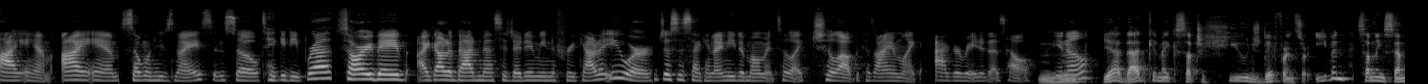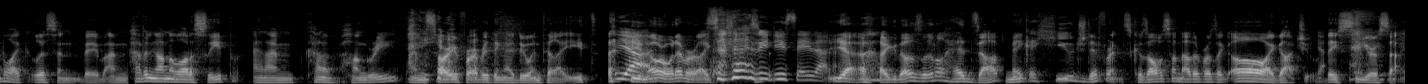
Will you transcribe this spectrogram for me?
I am. I am someone who's nice. And so take a deep breath. Sorry, babe. I got a bad message. I didn't mean to freak out at you. Or just a second. I need a moment to like chill out because I am like aggravated as hell. You mm-hmm. know? Yeah, that can make such a huge difference. Or even something simple like, listen, babe, I'm haven't gotten a lot of sleep and I'm kind of hungry. I'm sorry for everything I do until I eat. Yeah. you know, or whatever. Like Sometimes we do say that. Yeah, like those little heads up make a huge difference because all of a sudden the other person's like, oh, I got you. They see your side.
